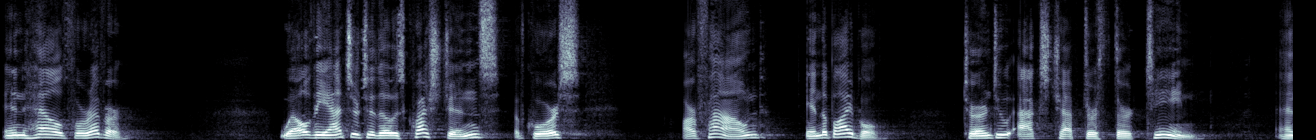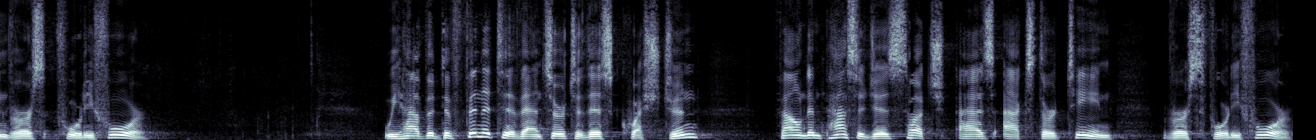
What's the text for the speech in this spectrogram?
in hell forever? Well, the answer to those questions, of course, are found in the Bible. Turn to Acts chapter 13 and verse 44 we have the definitive answer to this question found in passages such as Acts 13, verse 44.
